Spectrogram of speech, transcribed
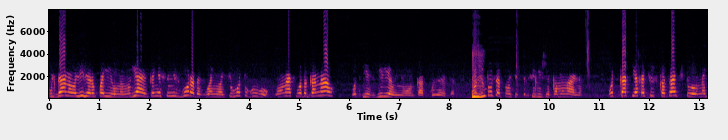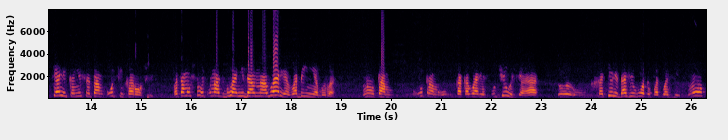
Ульданова Лилия Рафаиловна. Ну, я, конечно, не с города звоню, а село Тугулу. Но у нас водоканал, вот есть в деревне он как бы этот. Он mm-hmm. тоже относится к жилищно-коммунальным. Вот как я хочу сказать, что начальник, конечно, там очень хороший. Потому что вот у нас была недавно авария, воды не было. Ну, там утром, как авария случилась, а э, хотели даже воду подводить. Но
